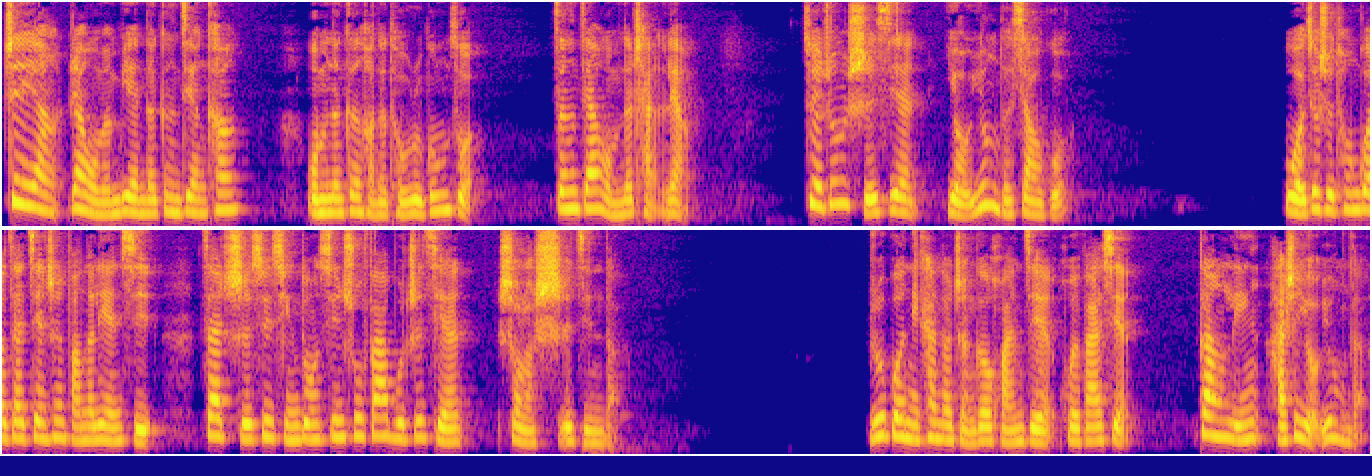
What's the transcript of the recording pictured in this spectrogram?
这样让我们变得更健康，我们能更好的投入工作，增加我们的产量，最终实现。有用的效果。我就是通过在健身房的练习，在持续行动新书发布之前瘦了十斤的。如果你看到整个环节，会发现杠铃还是有用的。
